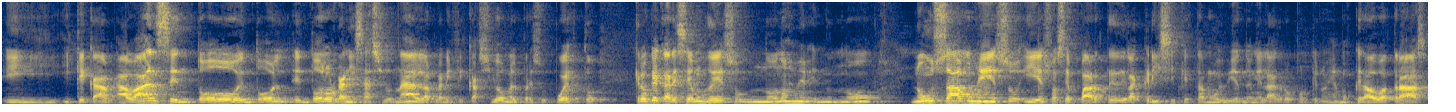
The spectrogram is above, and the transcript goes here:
Y, y, que avance en todo, en, todo, en todo lo organizacional, la planificación, el presupuesto, Creo que carecemos de eso, no, nos, no, no usamos eso y eso hace parte de la crisis que estamos viviendo en el agro porque nos hemos quedado atrás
